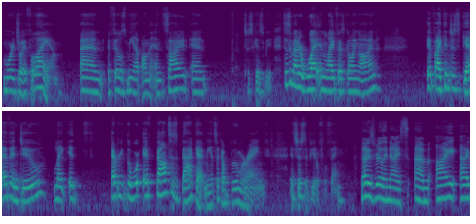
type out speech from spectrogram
more joyful I am and it fills me up on the inside and just gives me it doesn't matter what in life is going on if i can just give and do like it's every the it bounces back at me it's like a boomerang it's just a beautiful thing that is really nice. Um, I I,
